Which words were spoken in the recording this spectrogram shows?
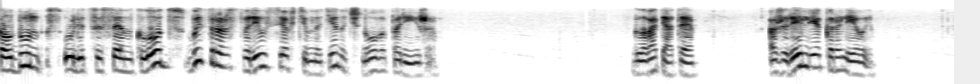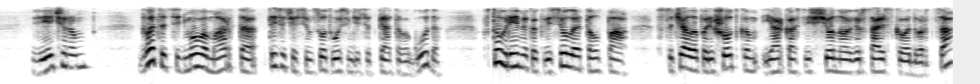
колдун с улицы Сен-Клод быстро растворился в темноте ночного Парижа. Глава пятая. Ожерелье королевы. Вечером 27 марта 1785 года, в то время как веселая толпа стучала по решеткам ярко освещенного Версальского дворца,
